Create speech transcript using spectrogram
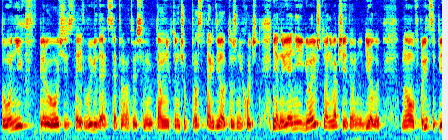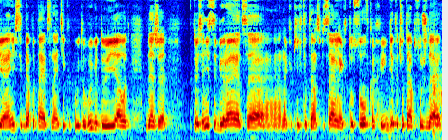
то у них в первую очередь стоит выгода с этого. То есть, э, там никто ничего просто так делать тоже не хочет. Нет, ну я не говорю, что они вообще этого не делают. Но, в принципе, они всегда пытаются найти какую-то выгоду. И я вот даже то есть они собираются э, на каких-то там специальных тусовках и где-то что-то обсуждают.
